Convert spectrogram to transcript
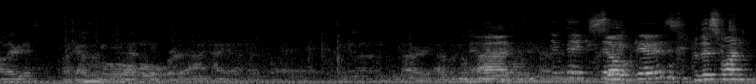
Oh, there it is. Okay, I was looking, I was looking for the, ah, yeah. Sorry, I was looking Uh, at. The big So, silly goose. for this one,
